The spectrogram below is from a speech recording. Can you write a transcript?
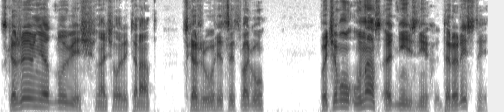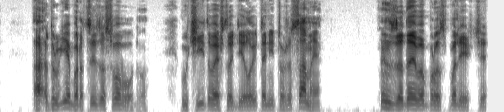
Скажи мне одну вещь, начал лейтенант. Скажу, если смогу. Почему у нас одни из них террористы, а другие борцы за свободу, учитывая, что делают они то же самое? Задай вопрос полегче,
